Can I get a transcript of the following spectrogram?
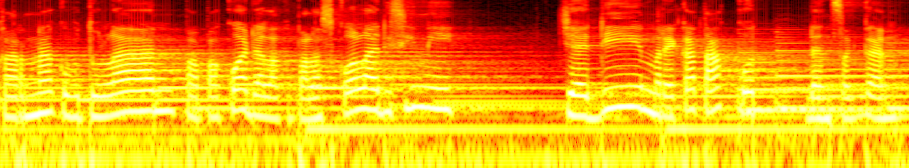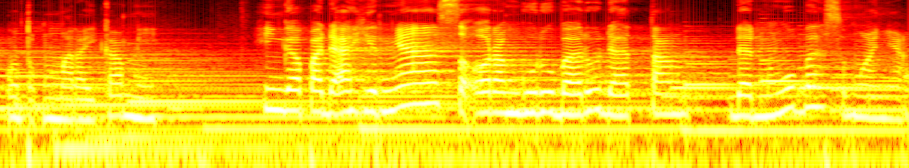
karena kebetulan papaku adalah kepala sekolah di sini. Jadi mereka takut dan segan untuk memarahi kami. Hingga pada akhirnya seorang guru baru datang dan mengubah semuanya.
